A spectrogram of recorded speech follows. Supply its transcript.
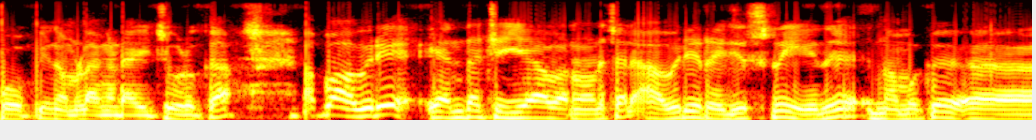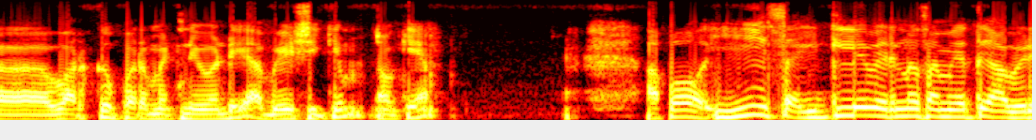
കോപ്പി നമ്മൾ അങ്ങോട്ട് അയച്ചു കൊടുക്കുക. അപ്പോൾ അവർ എന്താ ചെയ്യുക പറഞ്ഞു വെച്ചാൽ അവർ രജിസ്റ്റർ ചെയ്ത് നമുക്ക് വർക്ക് പെർമിറ്റിന് വേണ്ടി അപേക്ഷിക്കും. ഓക്കെ അപ്പോൾ ഈ സൈറ്റിൽ വരുന്ന സമയത്ത് അവർ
